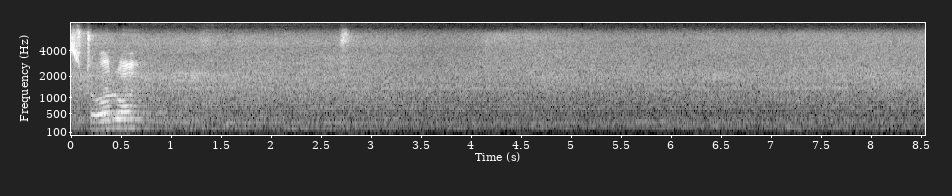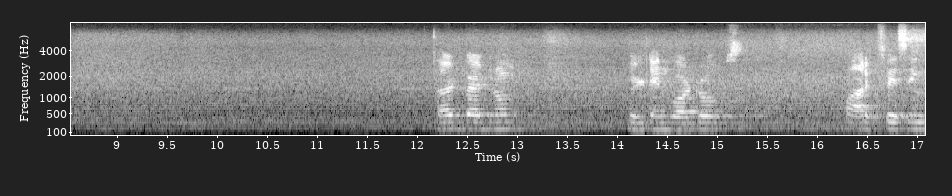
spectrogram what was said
store room third bedroom built-in wardrobes park facing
